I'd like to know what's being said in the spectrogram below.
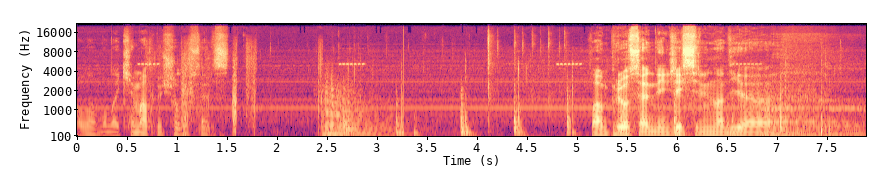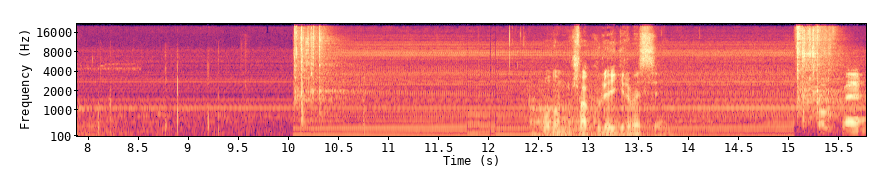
Oğlum buna kim atmış olur serisi. Lan Pro sen de inecek senin hadi ya. Oğlum uçak kuleye girmesin. Çok be.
